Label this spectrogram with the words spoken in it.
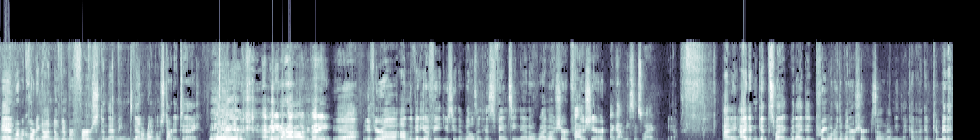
And we're recording on November 1st, and that means NaNoWriMo started today. Woo! Happy NaNoWriMo, everybody! Yeah, if you're uh, on the video feed, you see that Will's in his fancy NaNoWriMo shirt for I- this year. I got me some swag. Yeah. I, I didn't get swag, but I did pre-order the winter shirt, so that means I kind of am committed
